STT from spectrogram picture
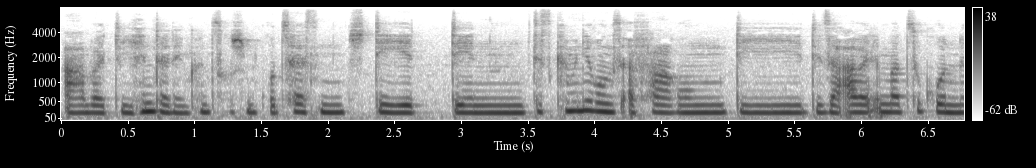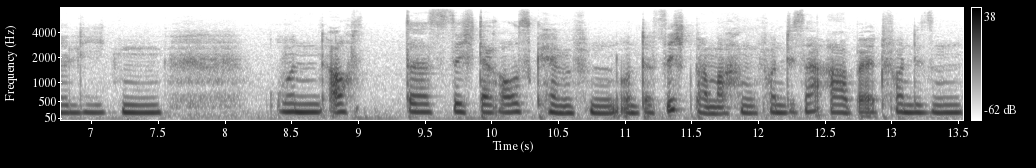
Arbeit, die hinter den künstlerischen Prozessen steht, den Diskriminierungserfahrungen, die dieser Arbeit immer zugrunde liegen und auch das sich daraus kämpfen und das Sichtbarmachen von dieser Arbeit, von diesen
